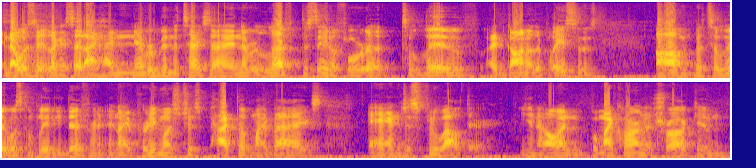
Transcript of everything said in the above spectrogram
And that was it. Like I said, I had never been to Texas. I had never left the state of Florida to live. I'd gone other places, um, but to live was completely different. And I pretty much just packed up my bags and just flew out there, you know, and put my car in a truck and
